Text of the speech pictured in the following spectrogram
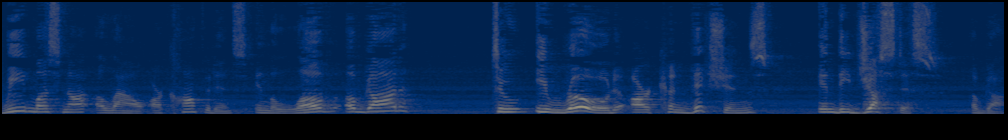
We must not allow our confidence in the love of God to erode our convictions in the justice of God.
